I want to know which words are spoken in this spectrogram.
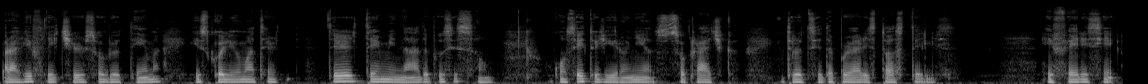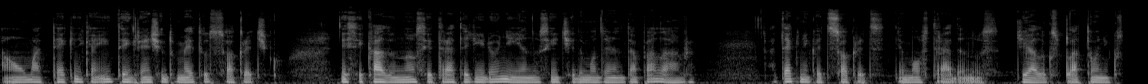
para refletir sobre o tema e escolher uma ter determinada posição. O conceito de ironia socrática, introduzida por Aristóteles, refere-se a uma técnica integrante do método socrático. Nesse caso, não se trata de ironia no sentido moderno da palavra. A técnica de Sócrates, demonstrada nos diálogos platônicos,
